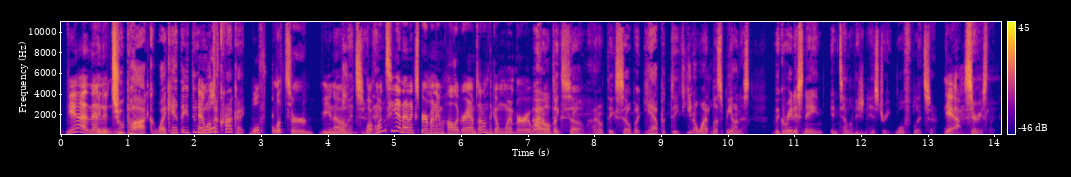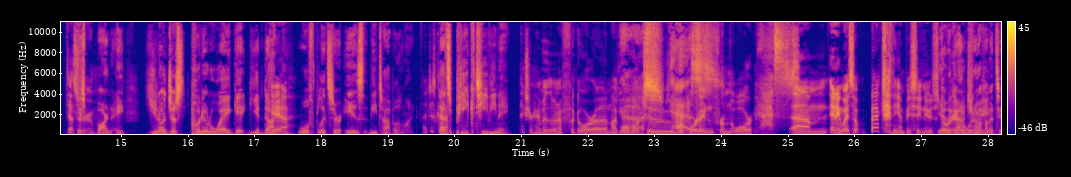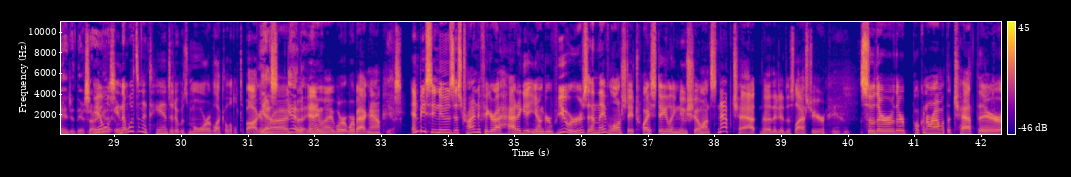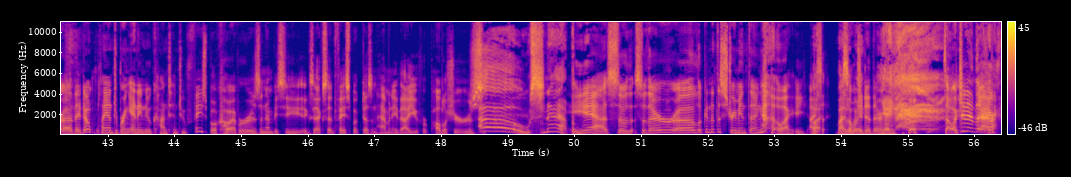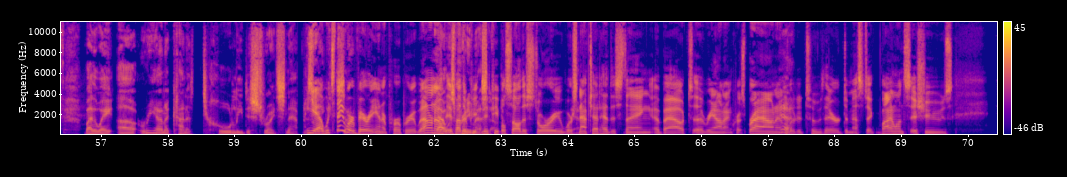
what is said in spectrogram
yeah, and They then did Tupac. Why can't they do Walter Wolf- Cronkite? Wolf Blitzer. You know, Blitzer, what, that- experimenting with holograms, I don't think it went very well. I don't but think so. I don't think so. But yeah, but they, you know what? Let's be honest. The greatest name in television history, Wolf Blitzer. Yeah, Seriously. that's Just true. barn you know, just put it away, get you done. Yeah. Wolf Blitzer is the top of the line. I just That's peak TV name. picture him as in a fedora in like World War II, yes. reporting from the war. Yes. Um. Anyway, so back to the NBC News yeah, story. we kind of went off on a tangent there. Sorry, Yeah, well, guys. and it wasn't a tangent. It was more of like a little toboggan Yes. ride. Yeah, but anyway, we're, we're back now. Yes. NBC News is trying to figure out how to get younger viewers, and they've launched a twice daily news show on Snapchat. Uh, they did this last year, Mm-hmm. so they're they're poking around with the chat there. Uh, they don't plan to bring any new content to Facebook, however, as an NBC exec said, Facebook doesn't have any value for publishers. Oh, snap. yeah, so so they're uh, looking at the streaming thing. oh, I I, By- saw, by I the saw what way- you did there. Yeah. saw what you did there. By the way, uh, Rihanna kind of totally destroyed Snap. Yeah, week, which they so- were very inappropriate. I don't know That if, if other pe- if people saw this story where Snapchat had this thing about uh, Rihanna and Chris Brown and Yeah. alluded to their domestic violence issues.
